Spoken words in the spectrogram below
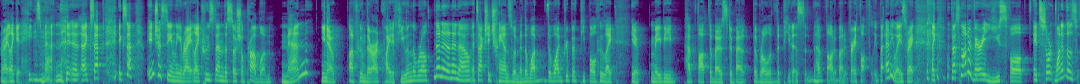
right? Like it hates mm-hmm. men, except except interestingly, right? Like who's then the social problem? Men, you know, of whom there are quite a few in the world. No, no, no, no, no. It's actually trans women, the one, the one group of people who like, you know, maybe have thought the most about the role of the fetus and have thought about it very thoughtfully. But anyways, right? Like that's not a very useful. It's sort of one of those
